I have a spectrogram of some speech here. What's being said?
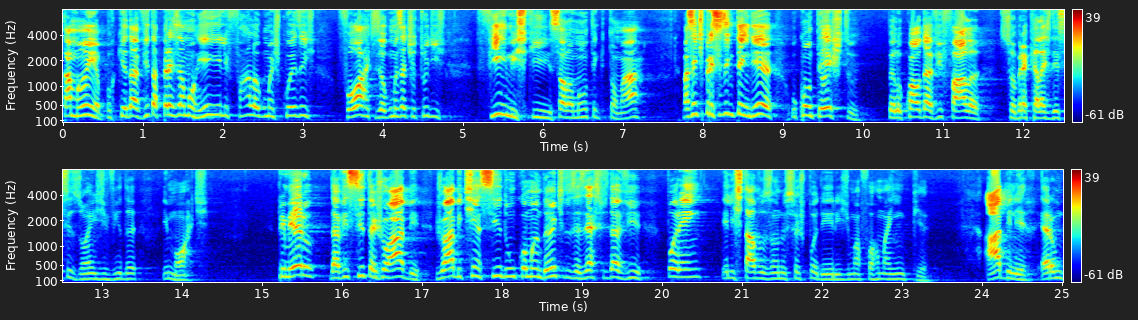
tamanha, porque Davi está prestes a morrer e ele fala algumas coisas fortes, algumas atitudes firmes que Salomão tem que tomar. Mas a gente precisa entender o contexto pelo qual Davi fala sobre aquelas decisões de vida e morte. Primeiro, Davi cita Joabe. Joabe tinha sido um comandante dos exércitos de Davi, porém ele estava usando os seus poderes de uma forma ímpia. Abner era um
